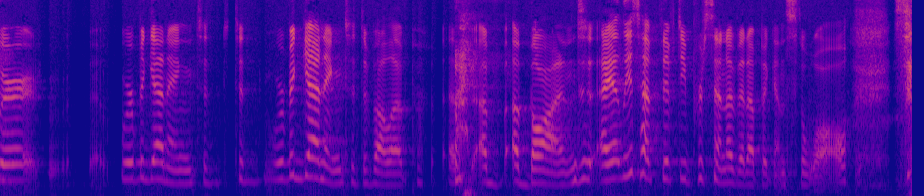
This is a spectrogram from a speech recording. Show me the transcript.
we're we're beginning to, to we're beginning to develop a, a, a bond. I at least have fifty percent of it up against the wall. So,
